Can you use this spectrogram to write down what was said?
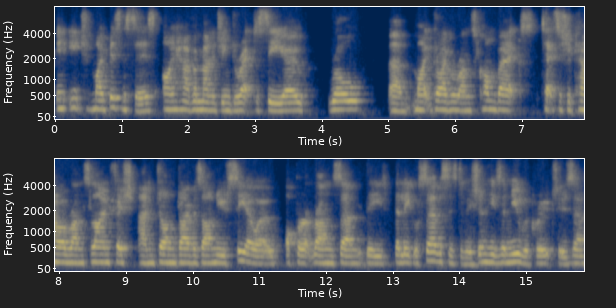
in each of my businesses, I have a managing director, CEO role um, Mike Driver runs Convex, Tets Ishikawa runs Lionfish, and John Driver's our new COO, opera, runs um, the, the legal services division. He's a new recruit who's uh,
